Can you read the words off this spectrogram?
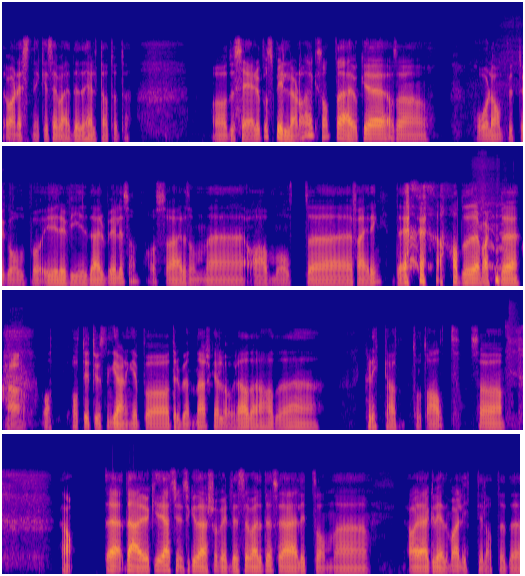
Det var nesten ikke severdig i det hele tatt. vet du. Og du ser det på spillerne òg, ikke sant. Det er jo ikke altså, Haaland putter goal på, i revirderby, liksom. Og så er det sånn eh, avmålt eh, feiring. Det hadde det vært eh, 80 000 gærninger på tribunen her, skal jeg love deg. Da hadde det klikka totalt. Så ja. Det, det er jo ikke, jeg syns ikke det er så veldig severdig, så jeg er litt sånn eh, ja, jeg gleder meg litt til at det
